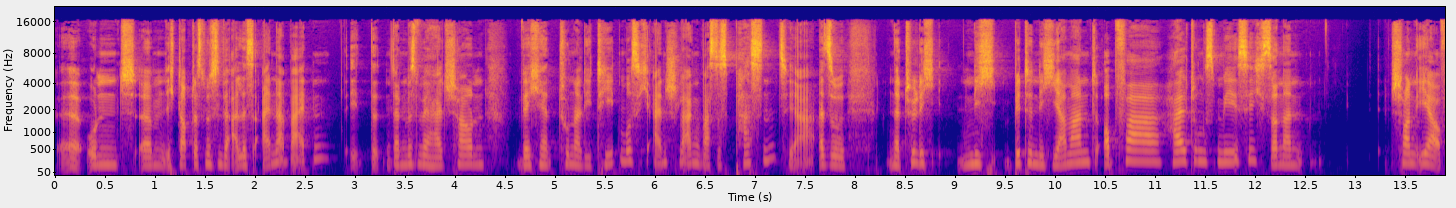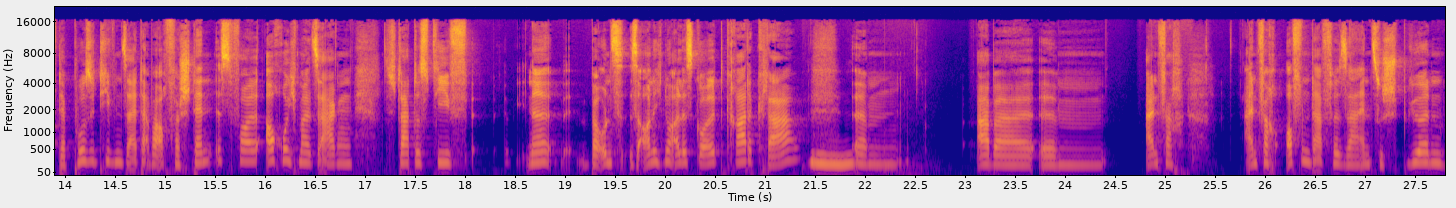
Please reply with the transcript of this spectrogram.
Äh, und ähm, ich glaube, das müssen wir alles einarbeiten. Dann müssen wir halt schauen, welche Tonalität muss ich einschlagen, was ist passend, ja. Also natürlich nicht, bitte nicht jammernd, opferhaltungsmäßig, sondern schon eher auf der positiven Seite, aber auch verständnisvoll, auch ruhig mal sagen, Status tief, ne, bei uns ist auch nicht nur alles Gold gerade, klar, mhm. ähm, aber ähm, einfach einfach offen dafür sein, zu spüren,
